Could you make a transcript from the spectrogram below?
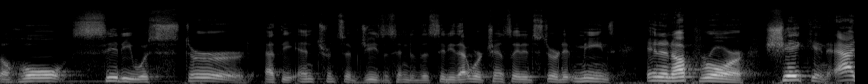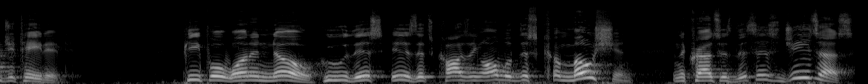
the whole city was stirred at the entrance of Jesus into the city. That word translated stirred, it means in an uproar, shaken, agitated. People want to know who this is that's causing all of this commotion And the crowd says, This is Jesus,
